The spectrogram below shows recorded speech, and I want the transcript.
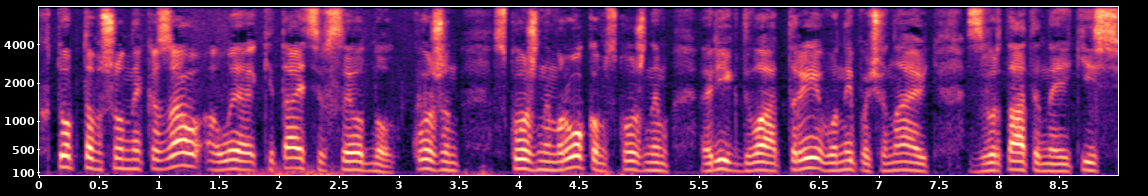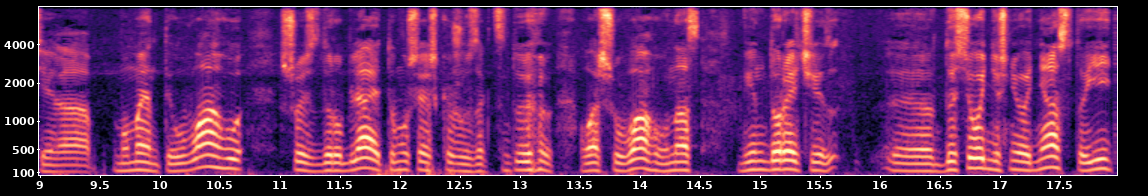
хто б там що не казав, але китайці все одно кожен з кожним роком, з кожним рік, два, три, вони починають звертати на якісь е, моменти увагу, щось доробляють. Тому що я ж кажу, заакцентую вашу увагу. У нас він, до речі, е, до сьогоднішнього дня стоїть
